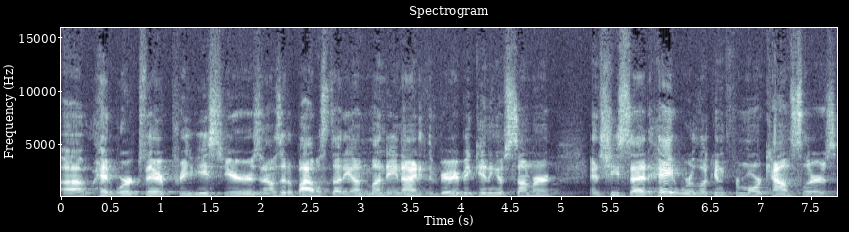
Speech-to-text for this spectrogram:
uh, had worked there previous years. And I was at a Bible study on Monday night at the very beginning of summer. And she said, Hey, we're looking for more counselors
